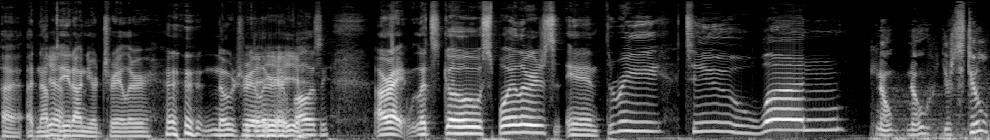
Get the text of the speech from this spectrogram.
uh, an Yeah. update on your trailer? no trailer yeah, yeah. policy. All right, let's go spoilers in three, two, one. No, no, you're still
